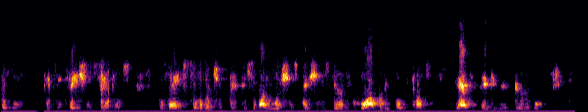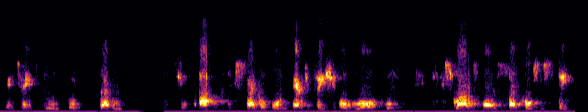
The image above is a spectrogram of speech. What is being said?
presentation symptoms remain similar to previous evaluations. Patient is fairly cooperative but becomes agitated and irritable. He maintains good but rather intense psychomotor agitation overall. He describes as psychosis state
